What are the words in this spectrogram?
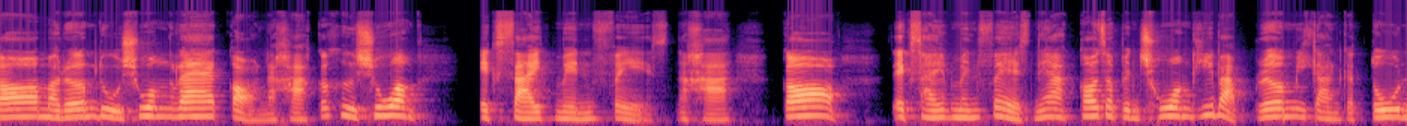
ก็มาเริ่มดูช่วงแรกก่อนนะคะ ก็คือช่วง excitement phase นะคะ ก็ excitement phase เนี่ย ก็จะเป็นช่วงที่แบบเริ่มมีการกระตุ้น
